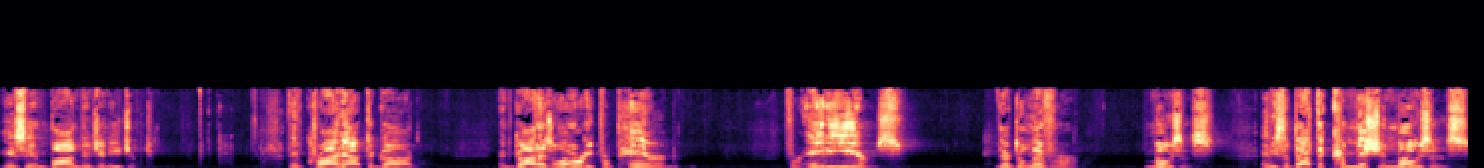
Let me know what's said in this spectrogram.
is in bondage in Egypt. They've cried out to God, and God has already prepared for 80 years their deliverer, Moses. And he's about to commission Moses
